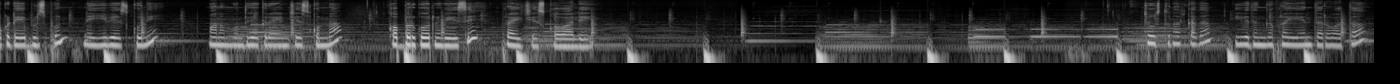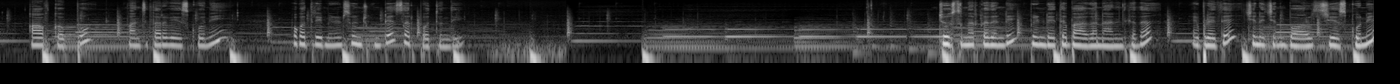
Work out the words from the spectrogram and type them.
ఒక టేబుల్ స్పూన్ నెయ్యి వేసుకొని మనం ముందుగా గ్రైండ్ చేసుకున్న కొబ్బరి కూరను వేసి ఫ్రై చేసుకోవాలి. చూస్తున్నారు కదా? ఈ విధంగా ఫ్రై అయిన తర్వాత హాఫ్ కప్పు పంచదార వేసుకొని ఒక త్రీ మినిట్స్ ఉంచుకుంటే సరిపోతుంది. చూస్తున్నారు కదండి? పిండి అయితే బాగా నానింది కదా? ఇప్పుడైతే చిన్న చిన్న బాల్స్ చేసుకొని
